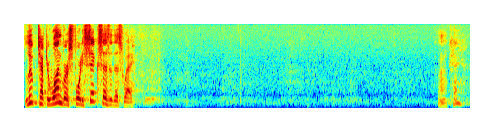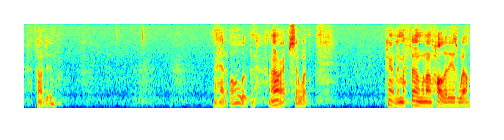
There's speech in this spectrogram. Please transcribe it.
Luke chapter 1, verse 46 says it this way. Okay. I did. I had it all open. All right, so what? Apparently, my phone went on holiday as well.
